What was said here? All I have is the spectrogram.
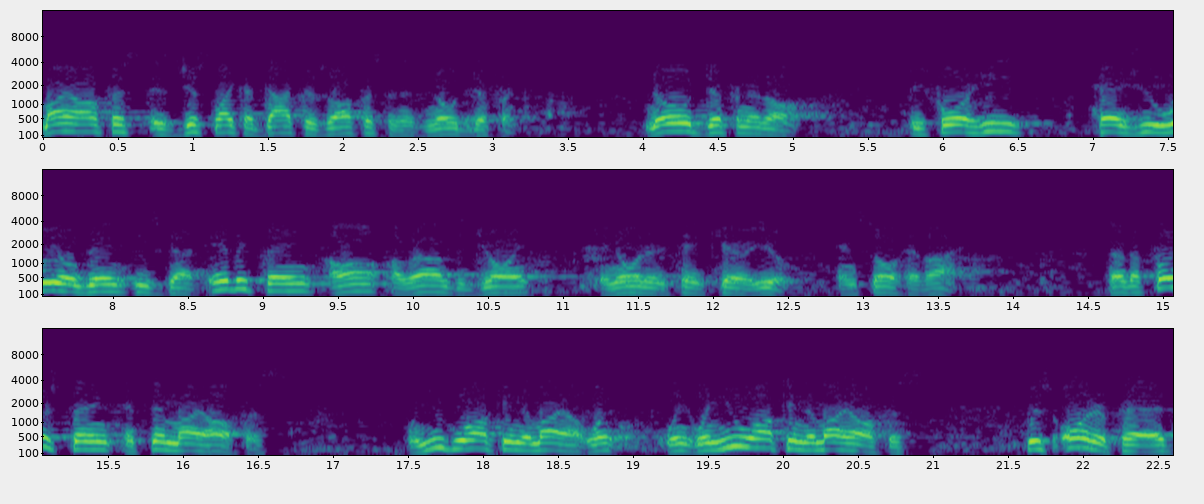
My office is just like a doctor's office and is no different. No different at all. Before he has you wheeled in, he's got everything all around the joint in order to take care of you. And so have I. Now, the first thing that's in my office, when you walk into my when, when you walk into my office, this order pad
